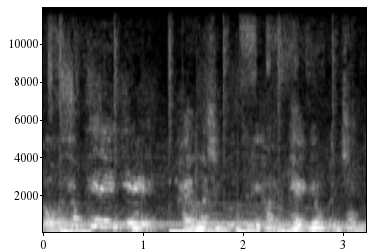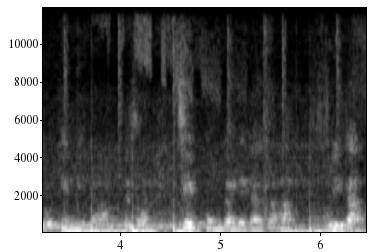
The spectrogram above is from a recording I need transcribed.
어, 협회에 가용하신 분들이 한 100여 분 정도 됩니다. 그래서 제 공간에다가 우리가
